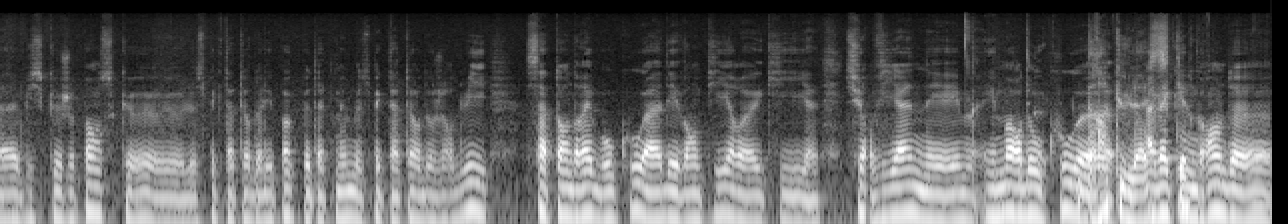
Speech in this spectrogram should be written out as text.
euh, puisque je pense que le spectateur de l'époque, peut-être même le spectateur d'aujourd'hui, s'attendrait beaucoup à des vampires euh, qui euh, surviennent et, et mordent au cou euh, avec une grande... euh,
